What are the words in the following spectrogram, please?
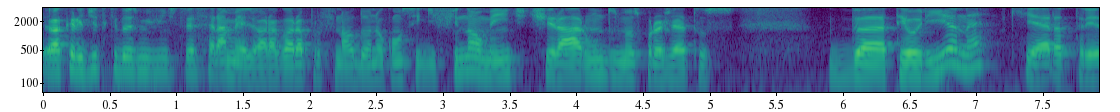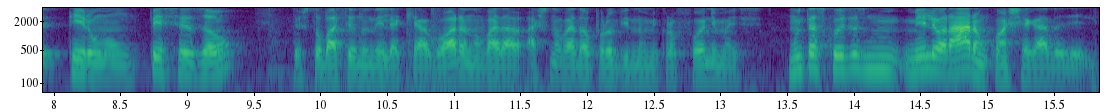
Eu acredito que 2023 será melhor. Agora, para o final do ano, eu consegui finalmente tirar um dos meus projetos da teoria, né? Que era ter um PCzão eu estou batendo nele aqui agora, não vai dar, acho que não vai dar para ouvir no microfone, mas muitas coisas melhoraram com a chegada dele.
